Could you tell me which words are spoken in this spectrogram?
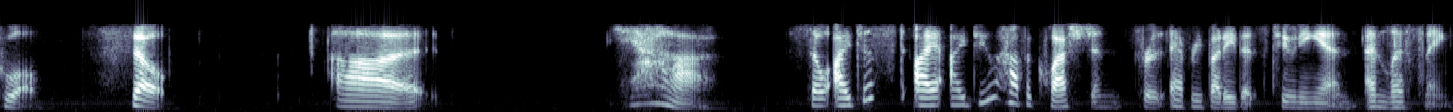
cool. So, uh, yeah. So I just I, I do have a question for everybody that's tuning in and listening.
